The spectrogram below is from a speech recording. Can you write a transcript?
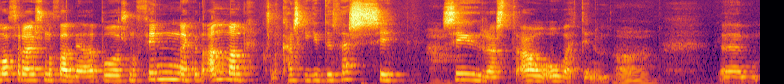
Mothra er svona þannig að það er búið að svona finna einhvern annan svona kannski getur þessi sigrast á óvættinum. Um,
